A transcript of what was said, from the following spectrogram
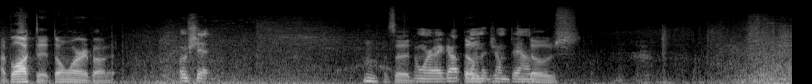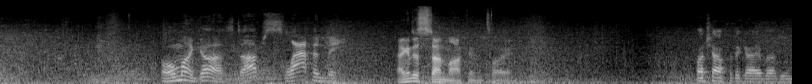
I blocked it. Don't worry about it. Oh shit. Hmm. It's a Don't worry, I got the one that jumped down. Doge. Oh my god! Stop slapping me. I can just stun lock him. It's alright. Watch out for the guy above you.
